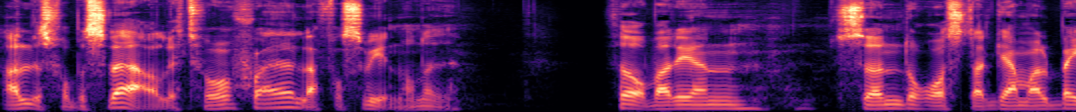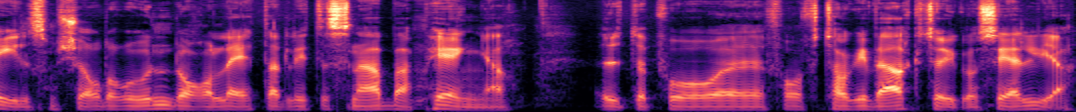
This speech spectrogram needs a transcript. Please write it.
alldeles för besvärligt för att stjäla försvinner nu. Förr var det en sönderrostad gammal bil som körde rundor och letade lite snabba pengar ute på, eh, för att få tag i verktyg och sälja.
